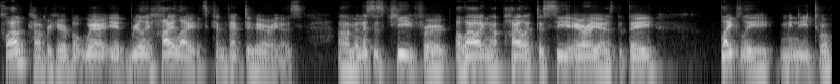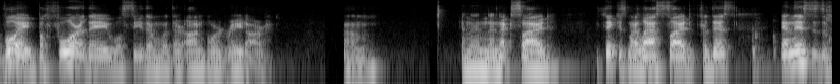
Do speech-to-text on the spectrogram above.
cloud cover here, but where it really highlights convective areas. Um, and this is key for allowing that pilot to see areas that they likely need to avoid before they will see them with their onboard radar. Um, and then the next slide, I think is my last slide for this. And this is a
